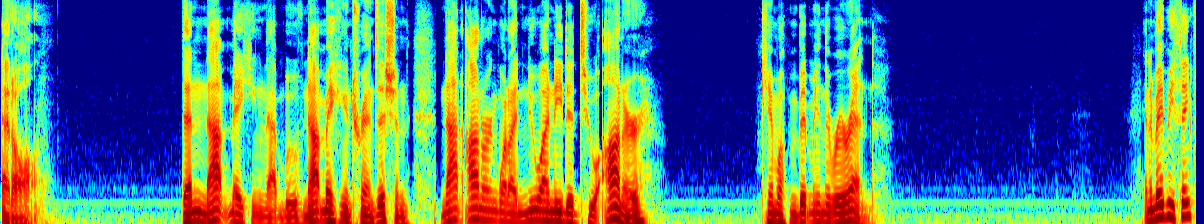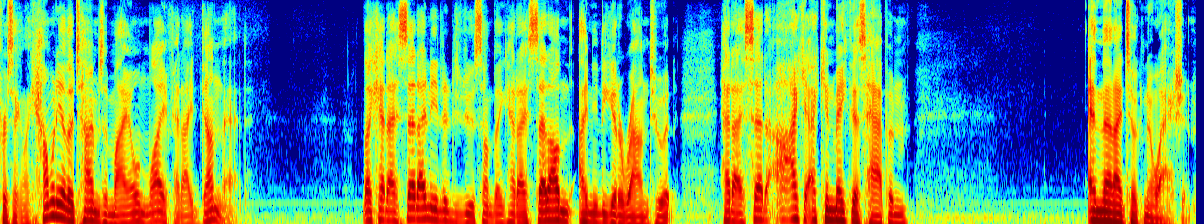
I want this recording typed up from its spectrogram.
at all. Then not making that move, not making a transition, not honoring what I knew I needed to honor came up and bit me in the rear end. And it made me think for a second like, how many other times in my own life had I done that? Like, had I said I needed to do something, had I said I'll, i need to get around to it, had I said, oh, I, I can make this happen, and then I took no action.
